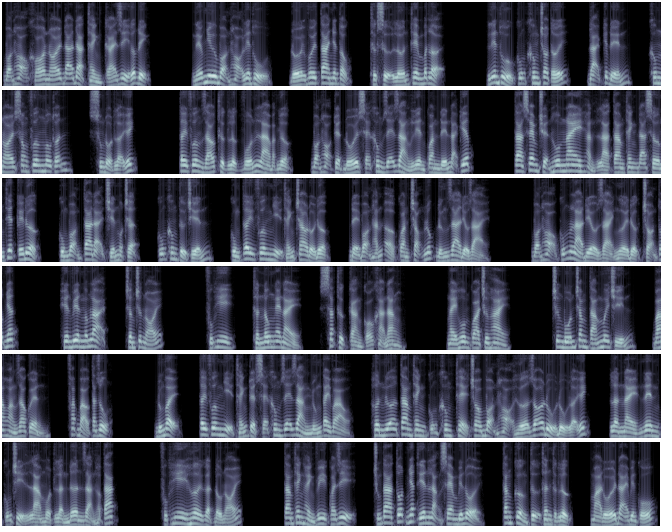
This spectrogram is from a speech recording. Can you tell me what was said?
Bọn họ khó nói đã đạt thành cái gì ước định. Nếu như bọn họ liên thủ, đối với ta nhân tộc, thực sự lớn thêm bất lợi. Liên thủ cũng không cho tới, đại kiếp đến, không nói song phương mâu thuẫn, xung đột lợi ích. Tây phương giáo thực lực vốn là bạc nhược, bọn họ tuyệt đối sẽ không dễ dàng liên quan đến đại kiếp. Ta xem chuyện hôm nay hẳn là Tam Thanh đã sớm thiết kế được, cùng bọn ta đại chiến một trận, cũng không tử chiến, cùng Tây phương nhị thánh trao đổi được, để bọn hắn ở quan trọng lúc đứng ra điều giải. Bọn họ cũng là điều giải người được chọn tốt nhất. Hiên viên ngắm lại, châm trước nói. Phúc Hy, thần nông nghe này, xác thực càng có khả năng. Ngày hôm qua chương 2. Chương 489, ba hoàng giao quyền, pháp bảo tác dụng. Đúng vậy, Tây Phương Nhị Thánh tuyệt sẽ không dễ dàng nhúng tay vào, hơn nữa Tam Thanh cũng không thể cho bọn họ hứa rõ đủ đủ lợi ích, lần này nên cũng chỉ là một lần đơn giản hợp tác. Phục Hy hơi gật đầu nói, Tam Thanh hành vi quái dị, chúng ta tốt nhất yên lặng xem biến đổi, tăng cường tự thân thực lực, mà đối đại biến cố.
